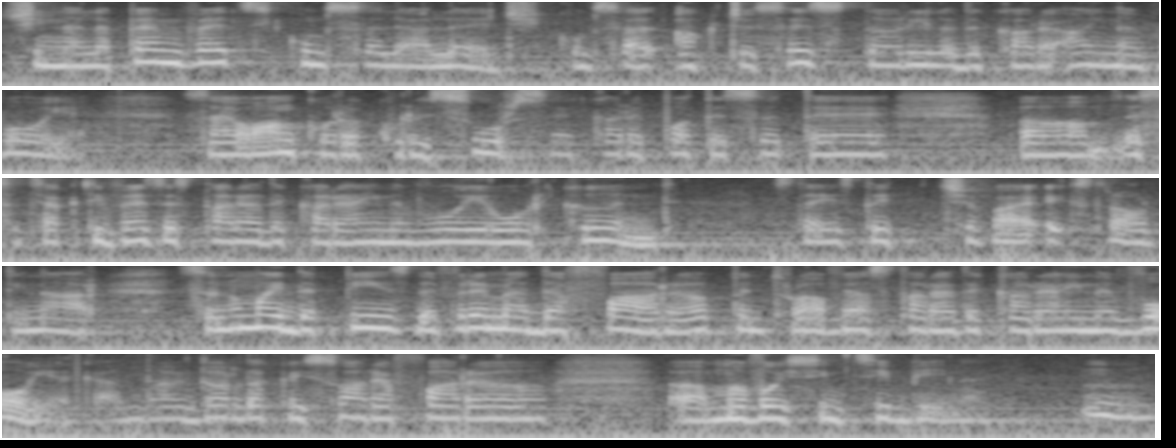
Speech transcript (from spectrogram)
Și în NLP înveți cum să le alegi, cum să accesezi stările de care ai nevoie, să ai o ancoră cu resurse care poate să te, uh, să-ți activeze starea de care ai nevoie oricând. Asta este ceva extraordinar. Să nu mai depinzi de vremea de afară pentru a avea starea de care ai nevoie. Că doar dacă e soare afară, uh, mă voi simți bine. Mm.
